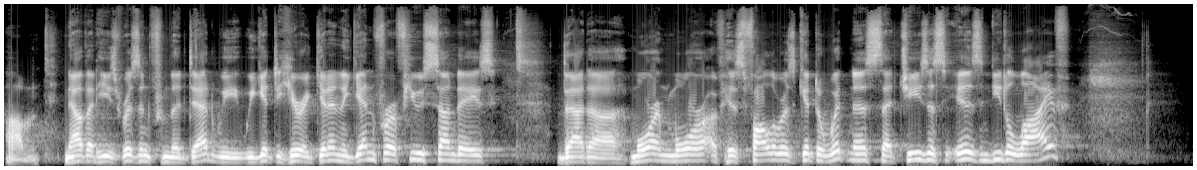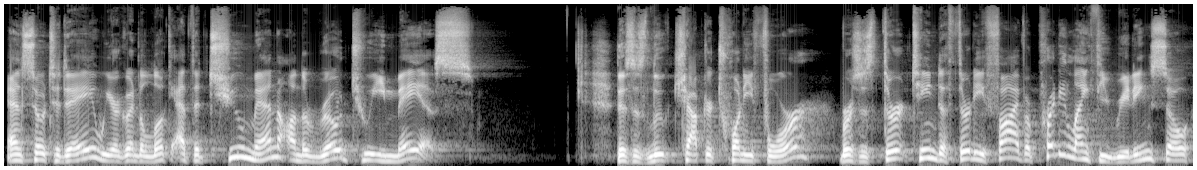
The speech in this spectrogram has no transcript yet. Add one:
Um, now that he's risen from the dead, we, we get to hear again and again for a few Sundays that uh, more and more of his followers get to witness that Jesus is indeed alive. And so today we are going to look at the two men on the road to Emmaus. This is Luke chapter 24, verses 13 to 35, a pretty lengthy reading, so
